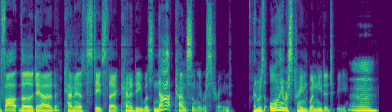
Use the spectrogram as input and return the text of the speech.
Fa- the dad, Kenneth, states that Kennedy was not constantly restrained and was only restrained when needed to be. Mm.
